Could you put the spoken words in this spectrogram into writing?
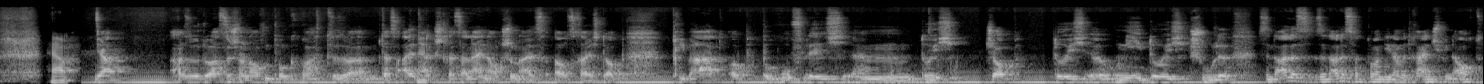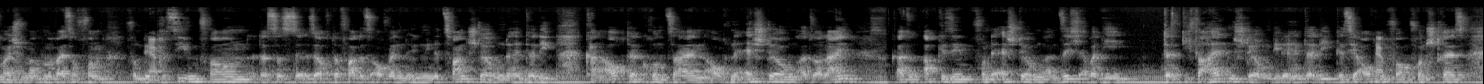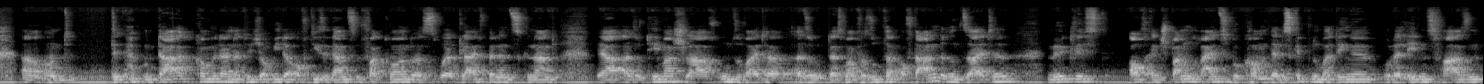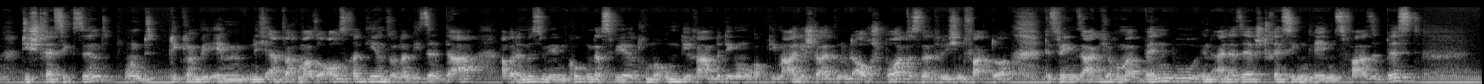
Ja. Ja, also du hast es schon auf den Punkt gebracht, dass Alltagsstress ja. allein auch schon ausreicht, ob privat, ob beruflich, ähm, durch Job, durch äh, Uni, durch Schule, sind alles, sind alles Faktoren, die damit reinspielen. Auch zum Beispiel, man, man weiß auch von, von depressiven ja. Frauen, dass das sehr, sehr oft der Fall ist, auch wenn irgendwie eine Zwangsstörung dahinter liegt, kann auch der Grund sein, auch eine Essstörung, also allein, also abgesehen von der Essstörung an sich, aber die, das, die Verhaltensstörung, die dahinter liegt, ist ja auch ja. eine Form von Stress äh, und und da kommen wir dann natürlich auch wieder auf diese ganzen Faktoren, du hast Work-Life-Balance genannt, ja, also Thema Schlaf und so weiter. Also, dass man versucht dann auf der anderen Seite möglichst auch Entspannung reinzubekommen. Denn es gibt nun mal Dinge oder Lebensphasen, die stressig sind und die können wir eben nicht einfach mal so ausradieren, sondern die sind da. Aber da müssen wir eben gucken, dass wir drumherum die Rahmenbedingungen optimal gestalten. Und auch Sport ist natürlich ein Faktor. Deswegen sage ich auch immer, wenn du in einer sehr stressigen Lebensphase bist,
